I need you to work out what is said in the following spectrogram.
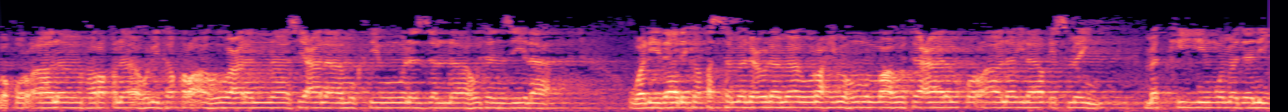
وقرآنا فرقناه لتقرأه على الناس على مكث ونزلناه تنزيلا. ولذلك قسم العلماء رحمهم الله تعالى القرآن إلى قسمين مكي ومدني.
